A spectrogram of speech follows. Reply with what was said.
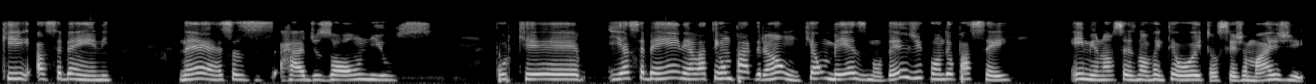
que a CBN, né? Essas rádios all news, porque e a CBN ela tem um padrão que é o mesmo desde quando eu passei em 1998, ou seja, mais de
